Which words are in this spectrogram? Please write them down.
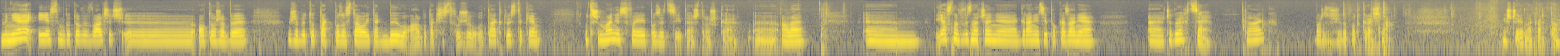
mnie i jestem gotowy walczyć yy, o to, żeby, żeby to tak pozostało i tak było, albo tak się stworzyło, tak? Tu jest takie utrzymanie swojej pozycji też troszkę, yy, ale jasno wyznaczenie granic i pokazanie, yy, czego ja chcę, tak? Bardzo się to podkreśla. Jeszcze jedna karta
